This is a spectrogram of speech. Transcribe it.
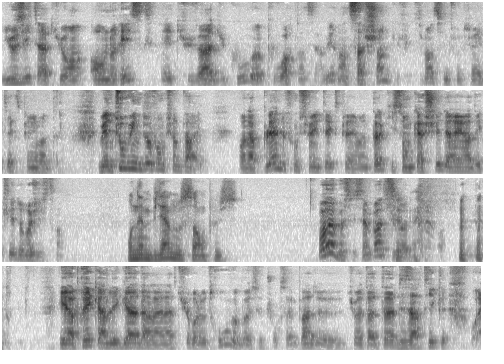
use it at your own risk, et tu vas du coup euh, pouvoir t'en servir en sachant qu'effectivement c'est une fonctionnalité expérimentale. Mais tout Windows fonctionne pareil. On a plein de fonctionnalités expérimentales qui sont cachées derrière des clés de registre. On aime bien nous ça en plus. Ouais, bah c'est sympa. Tu vois. Et après, quand les gars dans la nature le trouvent, bah, c'est toujours sympa de. Tu vois, tu as, des articles. Ouais,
